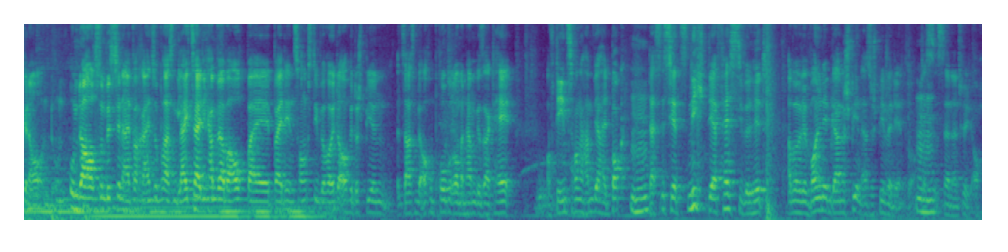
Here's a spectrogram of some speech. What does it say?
Genau, und, und, um da auch so ein bisschen einfach reinzupassen. Gleichzeitig haben wir aber auch bei, bei den Songs, die wir heute auch wieder spielen, saßen wir auch im Proberaum und haben gesagt, hey, auf den Song haben wir halt Bock. Mhm. Das ist jetzt nicht der Festival-Hit, aber wir wollen den gerne spielen, also spielen wir den so. Mhm. Das ist ja natürlich auch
